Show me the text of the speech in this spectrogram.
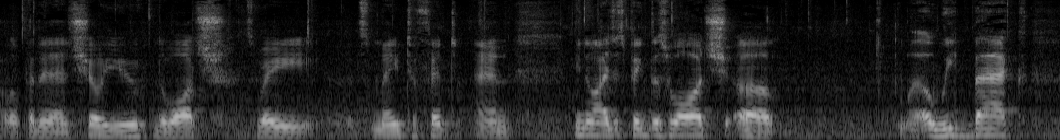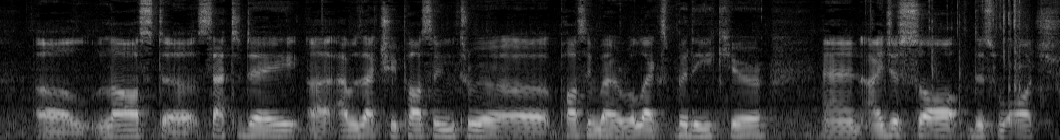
I'll open it and show you the watch. It's very it's made to fit and you know I just picked this watch uh, a week back uh, last uh, Saturday, uh, I was actually passing through a, passing by a Rolex boutique here, and I just saw this watch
